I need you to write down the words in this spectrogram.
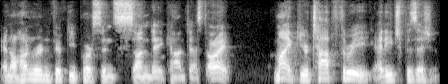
and 150 person Sunday contest. All right, Mike, your top three at each position.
